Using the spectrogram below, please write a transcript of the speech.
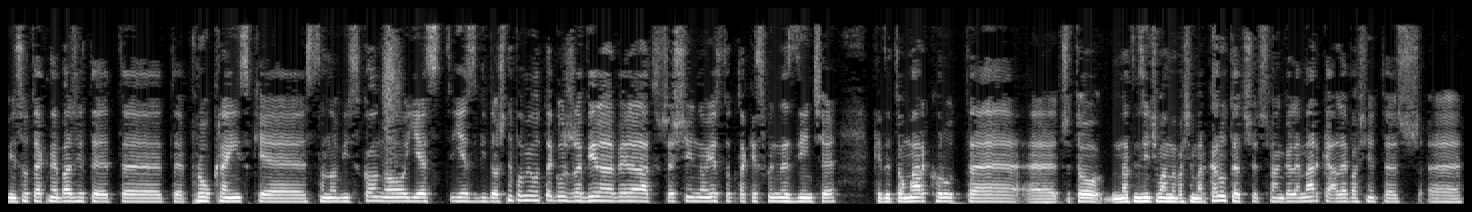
Więc to jak najbardziej te, te, te proukraińskie stanowisko no jest, jest widoczne, pomimo tego, że wiele, wiele lat wcześniej no jest to takie słynne zdjęcie, kiedy to Mark Rutte, e, czy to na tym zdjęciu mamy właśnie Marka Rutte, czy, czy Angelę Merkel, ale właśnie też e,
